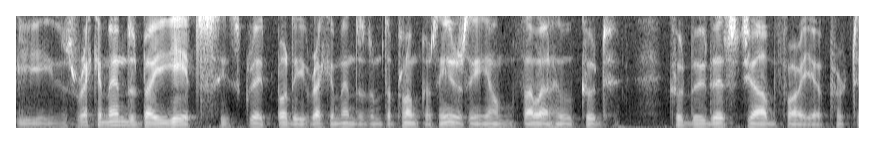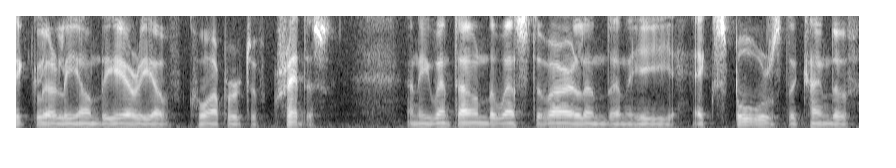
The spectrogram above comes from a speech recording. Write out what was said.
He was recommended by Yeats, his great buddy, recommended him to Plunkett. Here's a young fella who could could do this job for you, particularly on the area of cooperative credit. And he went down the west of Ireland and he exposed the kind of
